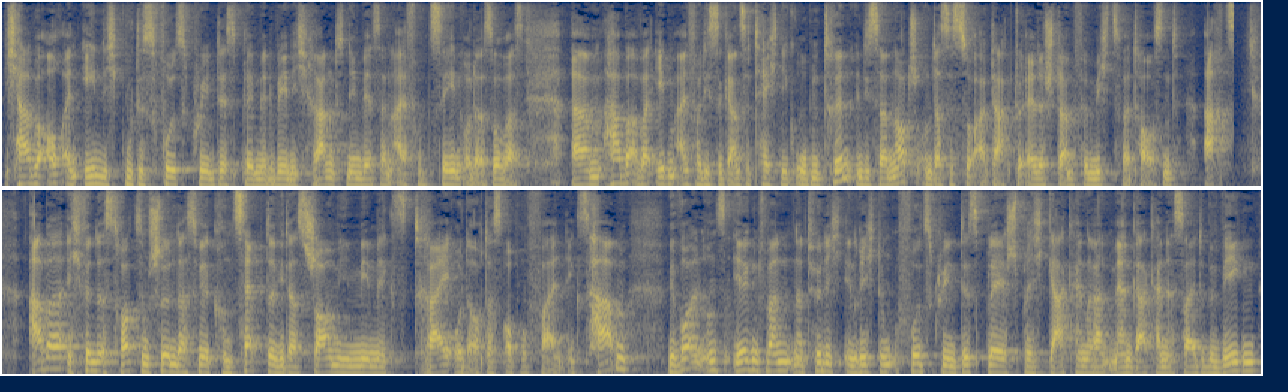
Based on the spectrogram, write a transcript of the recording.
ich habe auch ein ähnlich gutes Fullscreen-Display mit wenig Rand, nehmen wir jetzt ein iPhone 10 oder sowas, ähm, habe aber eben einfach diese ganze Technik oben drin in dieser Notch und das ist so der aktuelle Stand für mich 2018. Aber ich finde es trotzdem schön, dass wir Konzepte wie das Xiaomi Mi Mix 3 oder auch das Oppo Find X haben. Wir wollen uns irgendwann natürlich in Richtung Fullscreen Display, sprich gar keinen Rand mehr an gar keine Seite bewegen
